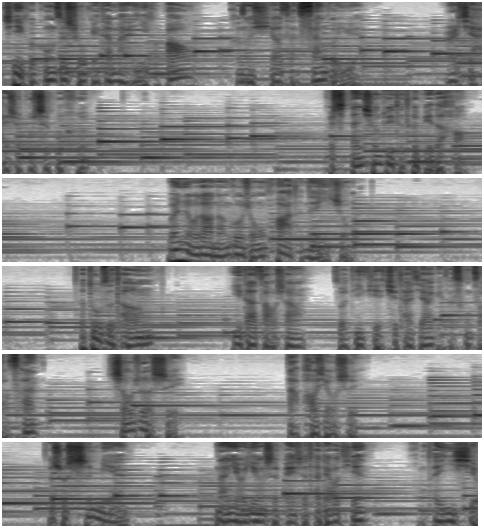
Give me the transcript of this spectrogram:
这个工资数给他买一个包，可能需要攒三个月，而且还是不吃不喝。可是男生对他特别的好，够融化的那一种。他肚子疼，一大早上坐地铁去他家给他送早餐，烧热水，打泡脚水。他说失眠，男友硬是陪着他聊天。哄他一宿，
